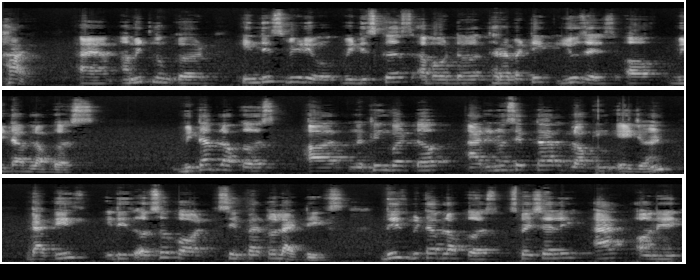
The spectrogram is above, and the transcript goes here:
Hi, I am Amit Lunkad. In this video, we discuss about the therapeutic uses of beta blockers. Beta blockers are nothing but the adrenoceptor blocking agent that is, it is also called sympatholytics. These beta blockers specially act on a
